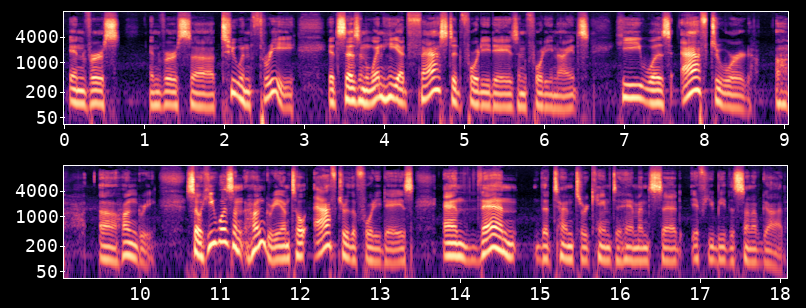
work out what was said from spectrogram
in verse in verse uh, 2 and 3 it says and when he had fasted 40 days and 40 nights he was afterward uh, uh, hungry so he wasn't hungry until after the 40 days and then the tempter came to him and said if you be the son of god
